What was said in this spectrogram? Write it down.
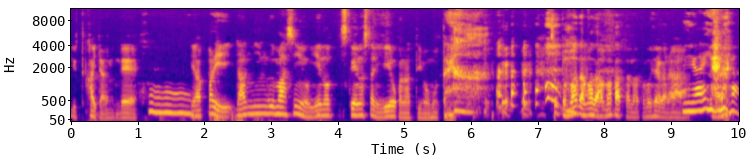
言って書いてあるんで、ほー。やっぱりランニングマシンを家の机の下に入れようかなって今思ったり。ちょっとまだまだ甘かったなと思いながら。いやいやいや、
